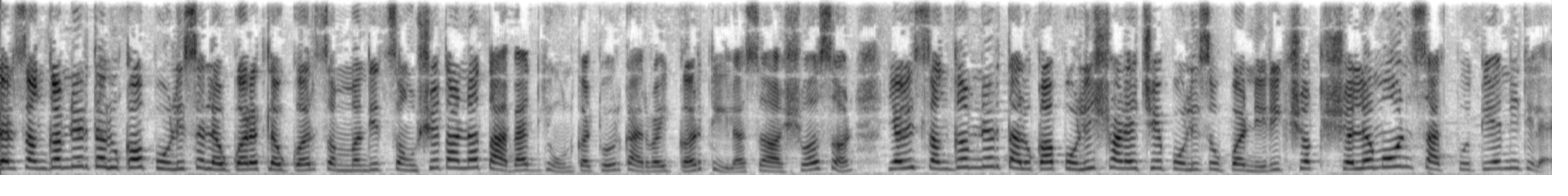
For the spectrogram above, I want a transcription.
तर संगमनेर तालुका पोलीस लवकरात लवकर संबंधित संशयितांना ताब्यात घेऊन कठोर कारवाई करतील असं आश्वासन यावेळी संगमनेर तालुका पोलीस ठाण्याचे पोलीस उपनिरीक्षक शलमोन सातपुते यांनी दिलंय.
